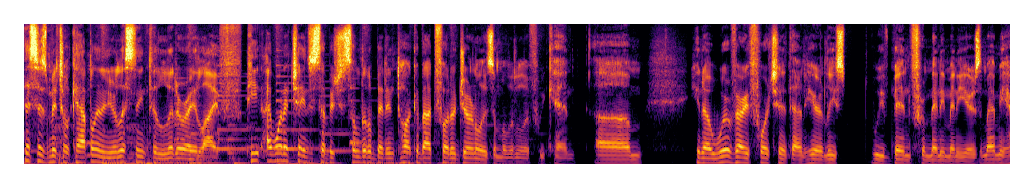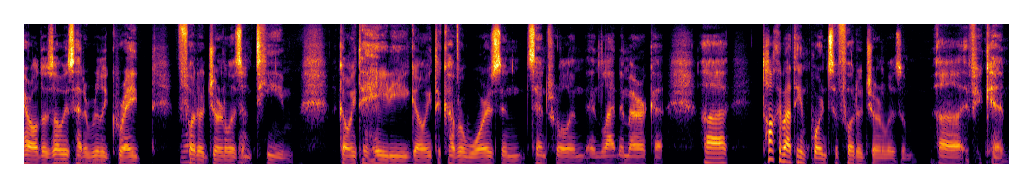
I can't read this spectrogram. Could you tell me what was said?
This is Mitchell Kaplan, and you're listening to Literary Life. Pete, I want to change the subject just a little bit and talk about photojournalism a little, if we can. Um, you know, we're very fortunate down here, at least we've been for many, many years. The Miami Herald has always had a really great yeah. photojournalism yeah. team going to Haiti, going to cover wars in Central and, and Latin America. Uh, talk about the importance of photojournalism, uh, if you can.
